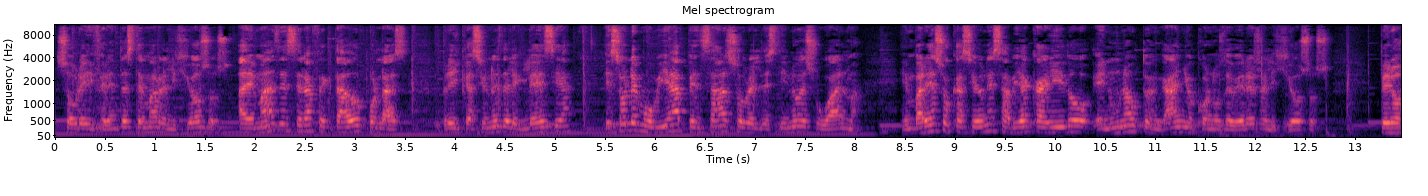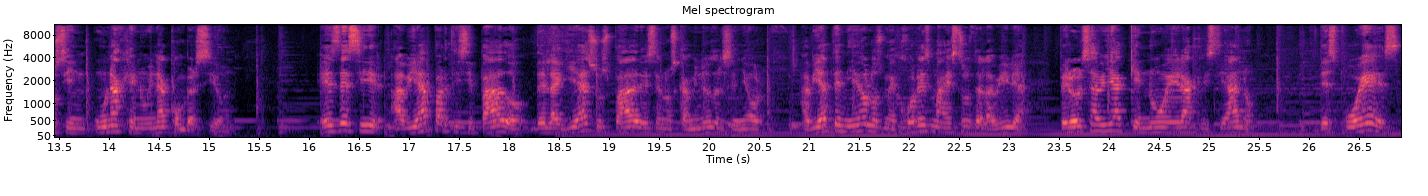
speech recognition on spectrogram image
sobre diferentes temas religiosos. Además de ser afectado por las predicaciones de la iglesia, eso le movía a pensar sobre el destino de su alma. En varias ocasiones había caído en un autoengaño con los deberes religiosos pero sin una genuina conversión. Es decir, había participado de la guía de sus padres en los caminos del Señor, había tenido los mejores maestros de la Biblia, pero él sabía que no era cristiano. Después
